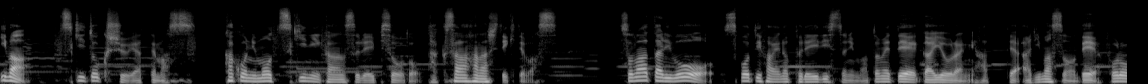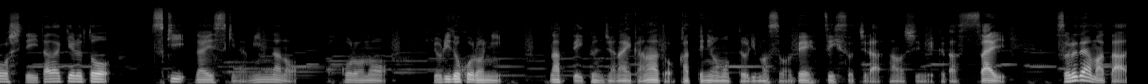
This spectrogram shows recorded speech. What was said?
今、月特集やってます。過去にも月に関するエピソードたくさん話してきてます。そのあたりを Spotify のプレイリストにまとめて概要欄に貼ってありますので、フォローしていただけると、月大好きなみんなの心の拠り所になっていくんじゃないかなと勝手に思っておりますので、ぜひそちら楽しんでください。それではまた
